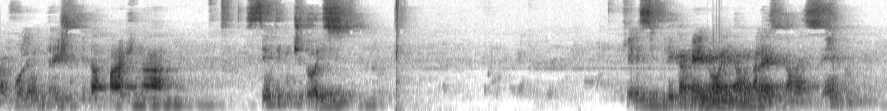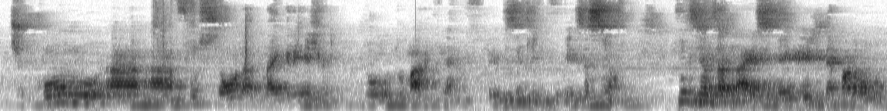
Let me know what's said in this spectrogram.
eu vou ler um trecho aqui da página 122. Que ele explica melhor, então, aliás, dá um exemplo de como a, a funciona na igreja do, do Mark, né? Ele diz aqui, ele diz assim, ó, 15 anos atrás, minha igreja deparou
